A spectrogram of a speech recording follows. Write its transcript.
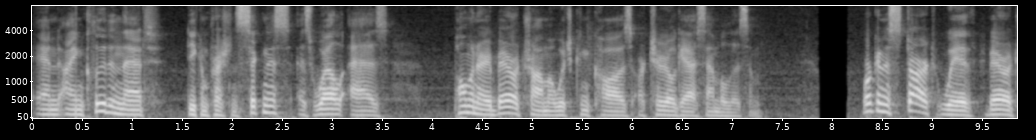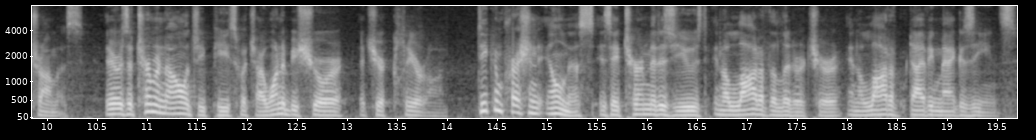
And I include in that decompression sickness as well as pulmonary barotrauma, which can cause arterial gas embolism. We're going to start with barotraumas. There is a terminology piece which I want to be sure that you're clear on. Decompression illness is a term that is used in a lot of the literature in a lot of diving magazines.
